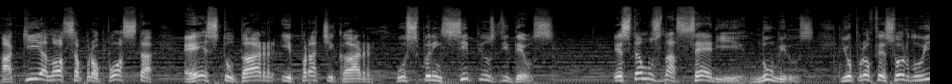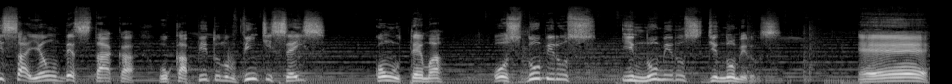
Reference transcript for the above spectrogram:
Aqui a nossa proposta é estudar e praticar os princípios de Deus. Estamos na série Números e o professor Luiz Saião destaca o capítulo 26 com o tema Os Números e Números de Números. É,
